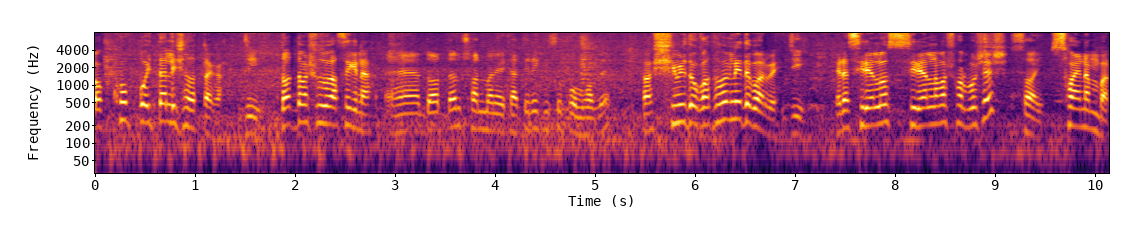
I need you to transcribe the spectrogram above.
লক্ষ পঁয়তাল্লিশ হাজার টাকা? জি। দরদামের সুযোগ আছে কিনা? হ্যাঁ দরদাম সম্মানের খাতিরে কিছু কম হবে। সীমিত কথা বলে নিতে পারবে? জি। এটা সিরিয়াল সিরিয়াল নাম্বার সর্বশেষ? ছয়। ছয় নাম্বার।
